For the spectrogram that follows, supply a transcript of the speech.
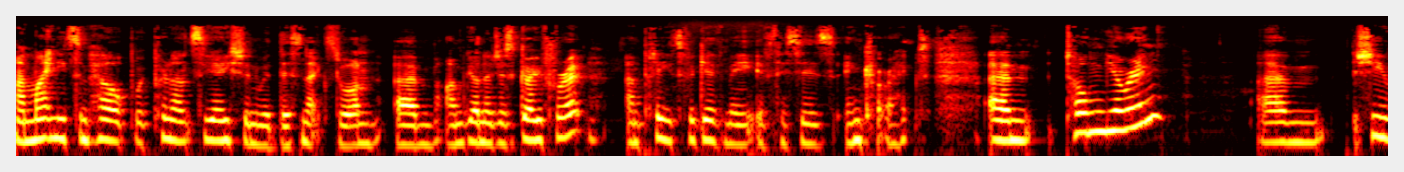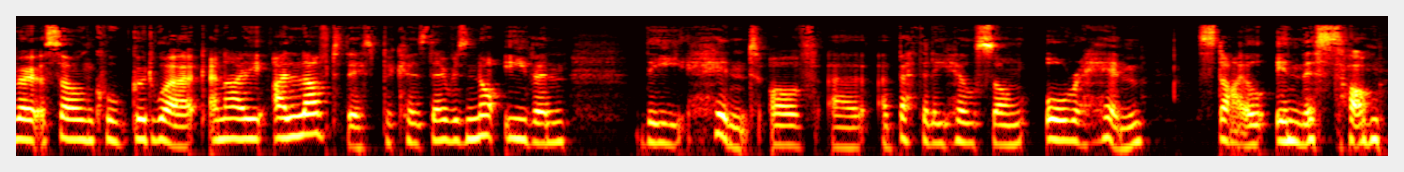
I might need some help with pronunciation with this next one. Um, I'm going to just go for it, and please forgive me if this is incorrect. Um, Tong Yuring, um, she wrote a song called "Good Work," and I I loved this because there is not even the hint of uh, a Bethany Hill song or a hymn style in this song.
